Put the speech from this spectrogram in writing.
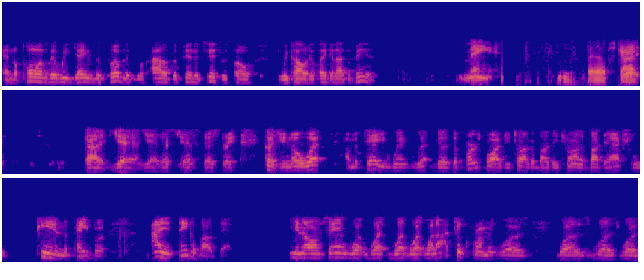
and the poems that we gave the public was out of the penitentiary. So we called it thinking out the pen. Man, Yeah, got it, got it. Yeah, yeah, that's that's that's straight. Because you know what? I'm gonna tell you when the the first part you talk about Daytron about the actual pen, the paper. I didn't think about that. You know what I'm saying? What what what what what I took from it was was was was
